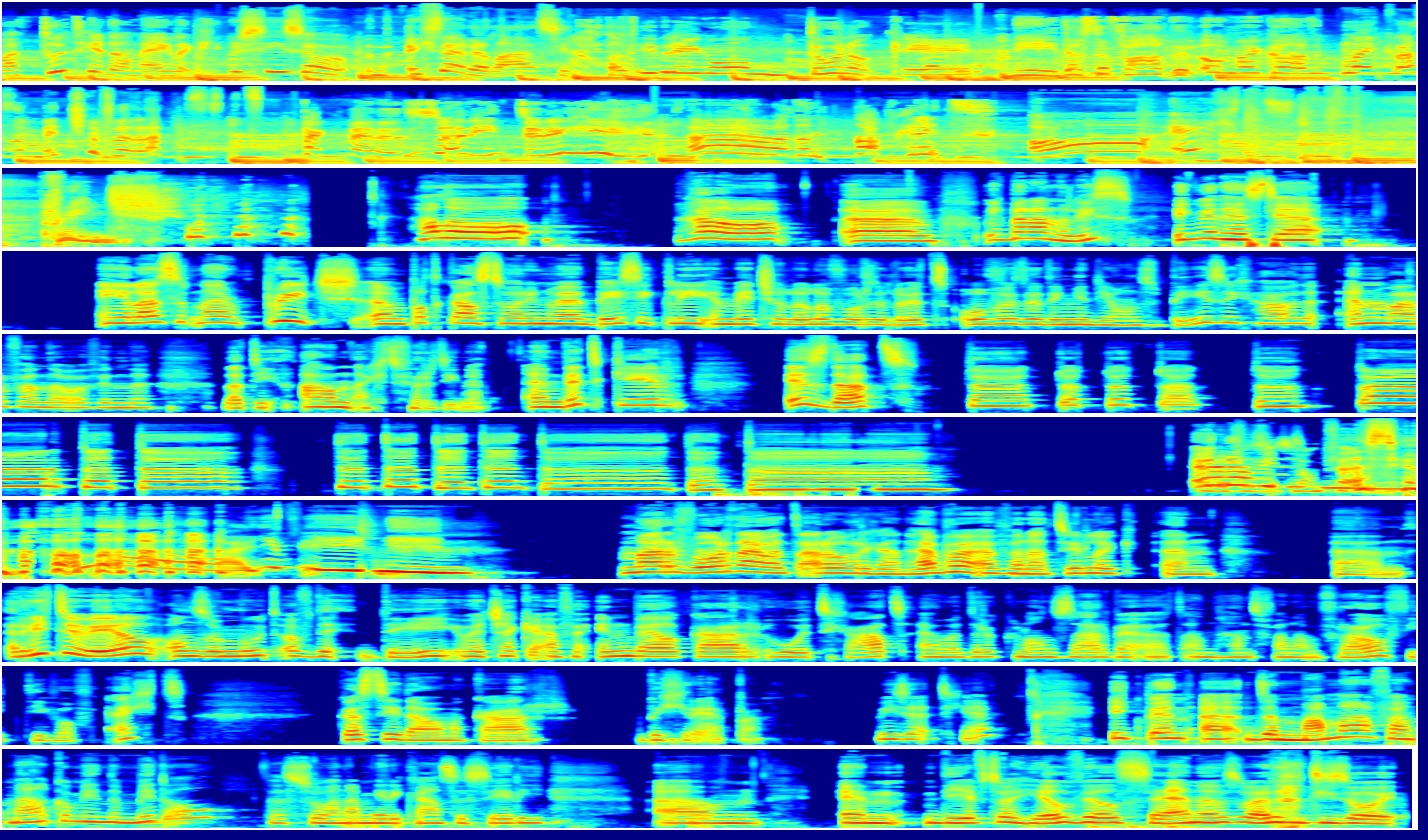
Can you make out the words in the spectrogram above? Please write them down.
maar wat doet je dan eigenlijk? Precies zo, een echte relatie. Dat iedereen gewoon doen, oké? Nee, dat is de vader. Oh my god. Maar ik was een beetje verrast. Pak mijn sorry terug. Ah, wat een topgrit. Oh, echt? Cringe. Hallo. Hallo, eh, ik ben Annelies. Ik ben Hestia. En je luistert naar Preach, een podcast waarin wij basically een beetje lullen voor de leut over de dingen die ons bezighouden en waarvan dat we vinden dat die aandacht verdienen. En dit keer is dat... Eurovisie Songfestival. Ah, yippie. Maar voordat we het daarover gaan hebben, hebben we natuurlijk een um, ritueel, onze mood of the day. We checken even in bij elkaar hoe het gaat en we drukken ons daarbij uit aan de hand van een vrouw, fictief of echt. Kwestie dat we elkaar begrijpen. Wie zet jij? Ik ben uh, de mama van Malcolm in the Middle. Dat is zo'n Amerikaanse serie. Um, en die heeft zo heel veel scènes waar hij zo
